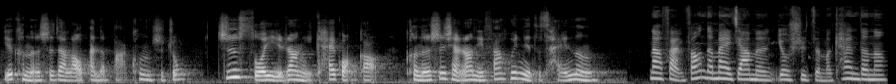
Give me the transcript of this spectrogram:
也可能是在老板的把控之中。之所以让你开广告，可能是想让你发挥你的才能。那反方的卖家们又是怎么看的呢？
